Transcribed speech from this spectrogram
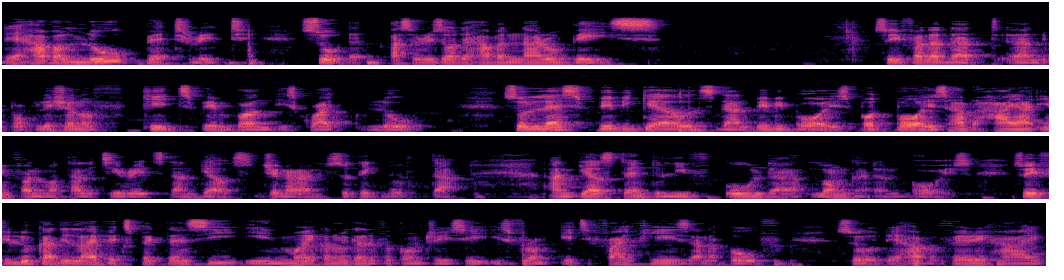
they have a low birth rate. So uh, as a result, they have a narrow base. So you find out that uh, the population of kids being born is quite low. So less baby girls than baby boys, but boys have a higher infant mortality rates than girls generally. So take note of that and girls tend to live older longer than boys. So if you look at the life expectancy in more economically developed countries it's from 85 years and above. So they have a very high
